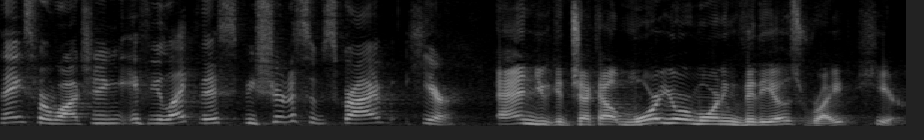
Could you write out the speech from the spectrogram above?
Thanks for watching. If you like this, be sure to subscribe here. And you can check out more Your Morning videos right here.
